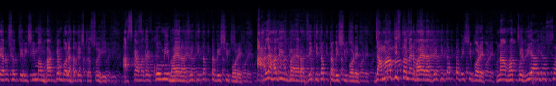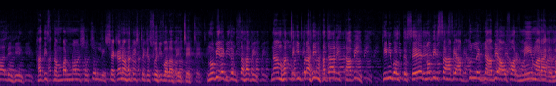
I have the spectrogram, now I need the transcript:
1330 ইমাম হাকিম বলে হাদিসটা সহি। আজকে আমাদের কওমি ভাইয়েরা যে কিতাবটা বেশি পড়ে, আহলে হাদিস ভাইয়েরা যে কিতাবটা বেশি পড়ে, জামাত ইসলামের ভাইয়েরা যে কিতাবটা বেশি পড়ে, নাম হচ্ছে রিয়াজুস সালিহিন, হাদিস নাম্বার 940 সেখানে হাদিসটাকে সহি বলা হয়েছে। নবীর একজন সাহাবী, নাম হচ্ছে ইব্রাহিম হাজারি তাবি। তিনি বলতেছে, নবীর সাহাবী আব্দুল্লাহ ইবনে আবি আওফার মেয়ে মারা গেল।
